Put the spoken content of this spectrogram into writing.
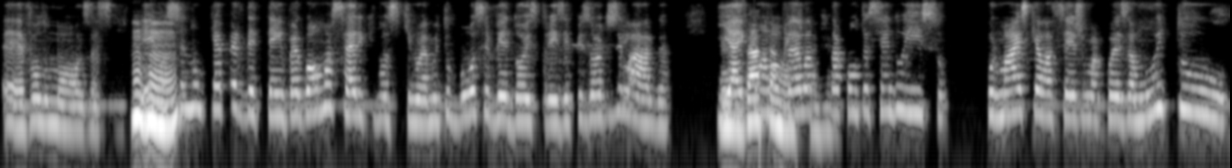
é, volumosas. Uhum. E você não quer perder tempo, é igual uma série que, você, que não é muito boa, você vê dois, três episódios e larga. E Exatamente, aí com a novela está acontecendo isso. Por mais que ela seja uma coisa muito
